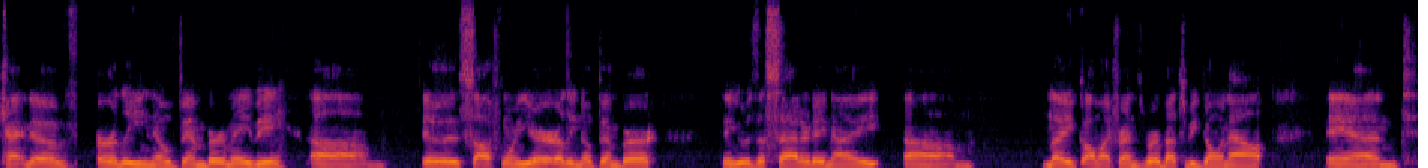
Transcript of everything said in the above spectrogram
kind of early November, maybe. Um, it was sophomore year, early November. I think it was a Saturday night. Um, like all my friends were about to be going out, and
